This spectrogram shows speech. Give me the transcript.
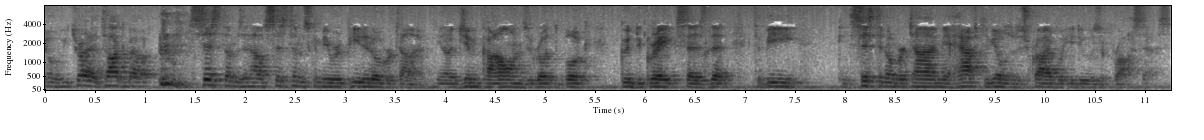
You know, we try to talk about systems and how systems can be repeated over time. You know, Jim Collins, who wrote the book Good to Great, says that to be consistent over time, you have to be able to describe what you do as a process.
